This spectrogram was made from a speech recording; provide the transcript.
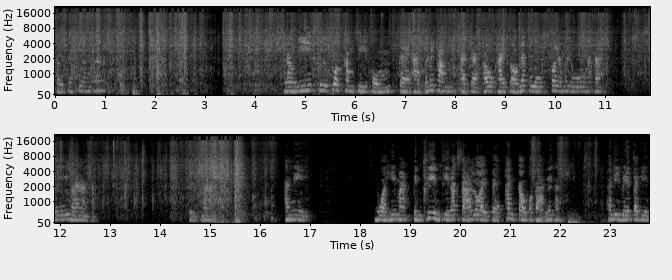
คอยใส่เครื่องมากเหล่านี้คือพวกทำสีผม แต่อาจจะไม่ทำอาจจะเอาขายต่อแม่ครูก็ยังไม่รู้นะคะ ซื้อมาค่ะซื้อมาอันนี้บัวหิมะเป็นครีมที่รักษารอยแปดพันเก่าประกาศเลยค่ะอันนี้เบตาดีน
